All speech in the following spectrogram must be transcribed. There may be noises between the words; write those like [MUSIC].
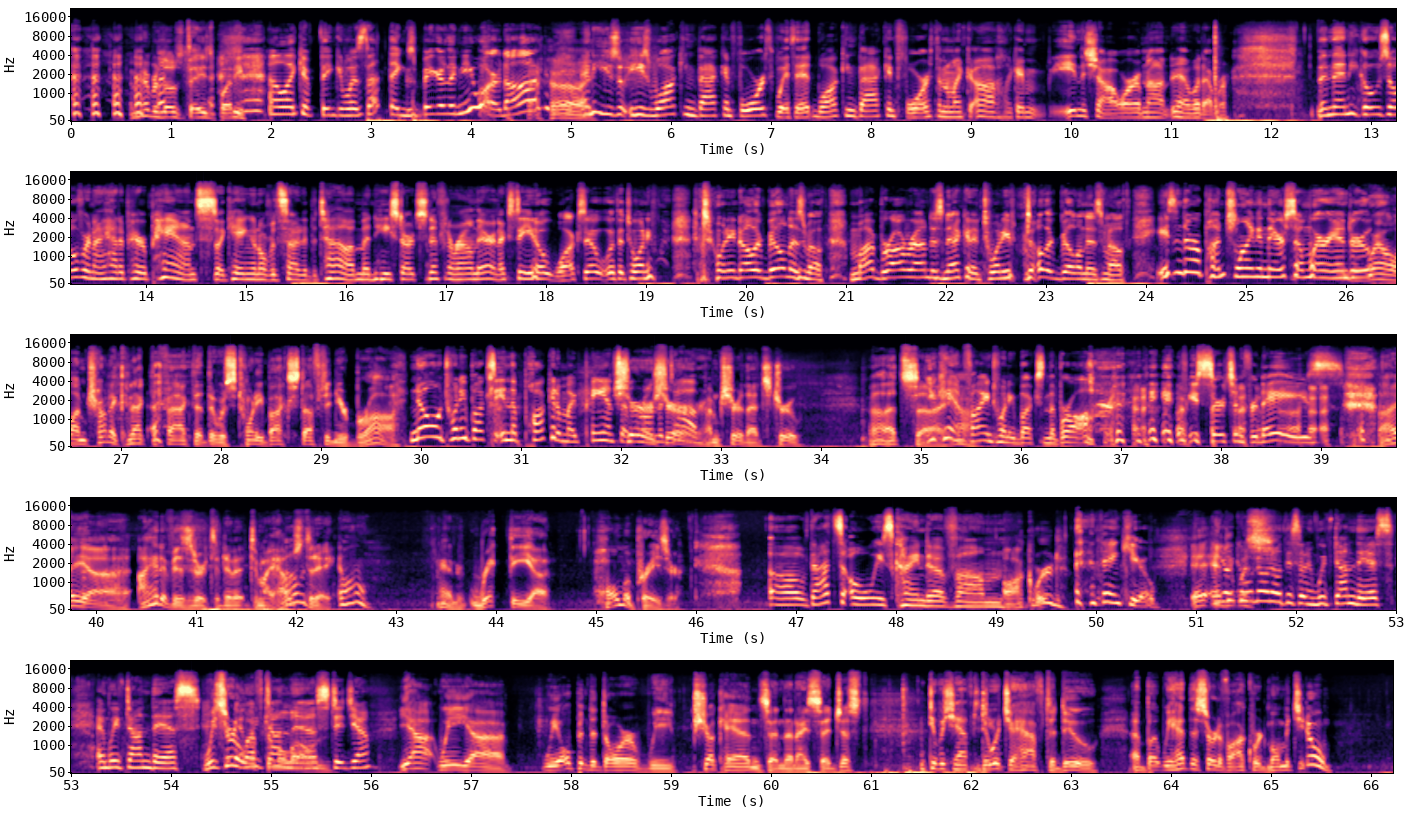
[LAUGHS] Remember those days, buddy? All I kept thinking was that thing's bigger than you are, dog. [LAUGHS] and he's he's walking back and forth with it, walking back and forth, and I'm like, oh, like I'm in the shower. I'm not, yeah, whatever. And then he goes over, and I had a pair of pants like hanging over the side of the tub, and he starts sniffing around there. And Next thing you know, walks out with a [LAUGHS] 20 dollar bill in his mouth, my bra around his neck, and a twenty dollar bill in his mouth. Isn't there a punchline in there somewhere, Andrew? Well, I'm trying to connect the fact that there was 20 bucks stuffed in your bra. no, twenty bucks in the pocket of my pants Sure, sure. tub. I'm sure that's true. Well, that's uh, You can't yeah. find 20 bucks in the bra. [LAUGHS] You'll be searching for days. [LAUGHS] I uh, I had a visitor to to my house today. Oh. I had Rick, the uh, home appraiser. Oh, that's always kind of um Awkward. [LAUGHS] thank you. And, and You're it was oh, no, no, this and we've done this and we've done this. We sorta left we've him alone. This, did you? Yeah, we uh, we opened the door, we shook hands, and then I said, "Just Do what you have to do. do what you have to do." Uh, but we had this sort of awkward moment. You know,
